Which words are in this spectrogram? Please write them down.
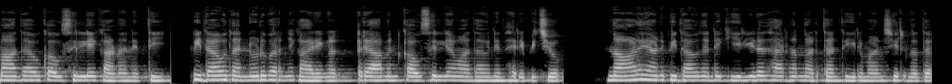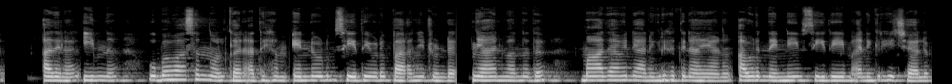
മാതാവ് കൗസല്യെ കാണാനെത്തി. പിതാവ് തന്നോട് പറഞ്ഞ കാര്യങ്ങൾ രാമൻ കൗസല്യ മാതാവിനെ ധരിപ്പിച്ചു. നാളെയാണ് പിതാവ് തന്റെ കിരീടധാരണം നടത്താൻ തീരുമാനിച്ചിരുന്നത്. അതിനാൽ ഇന്ന് ഉപവാസം നോൽക്കാൻ അദ്ദേഹം എന്നോടും സീതയോടും പറഞ്ഞിട്ടുണ്ട്. ഞാൻ വന്നത് മാതാവിന്റെ അനുഗ്രഹത്തിനായാണ്. അവിടുന്ന് എന്നെയും സീതയും അനുഗ്രഹിച്ചാലും.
